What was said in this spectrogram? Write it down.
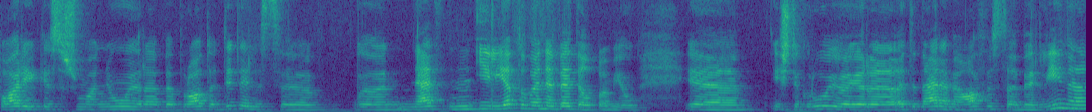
poreikis žmonių yra beproto didelis, e, e, net į Lietuvą nebetelpam jau. Iš tikrųjų ir atidarėme ofisą Berlyne,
